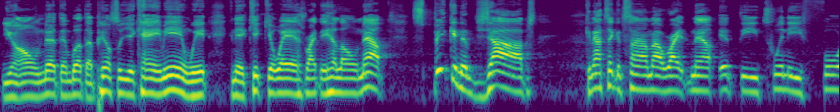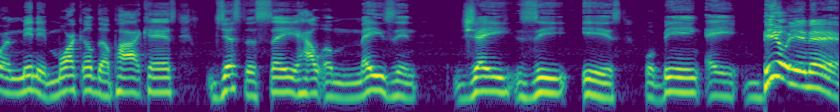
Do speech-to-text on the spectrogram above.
You don't own nothing but the pencil you came in with, and they kick your ass right the hell on out. Speaking of jobs, can I take a time out right now at the 24 minute mark of the podcast just to say how amazing Jay Z is for being a billionaire?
